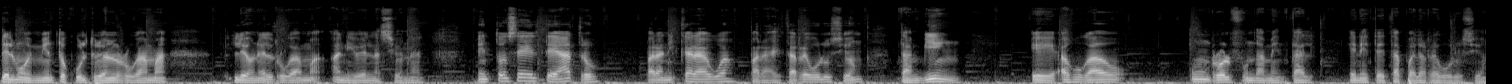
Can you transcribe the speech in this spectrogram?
del movimiento cultural Rugama, Leonel Rugama a nivel nacional. Entonces el teatro para Nicaragua, para esta revolución, también eh, ha jugado un rol fundamental en esta etapa de la revolución.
